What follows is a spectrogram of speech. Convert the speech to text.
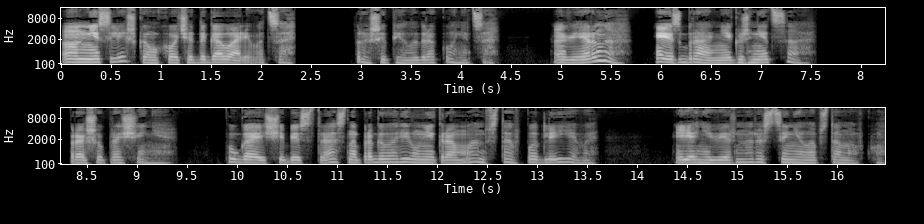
он не слишком хочет договариваться, прошипела драконица. Верно, избранник жнеца. Прошу прощения, пугающе бесстрастно проговорил некромант, встав подле Евы. Я неверно расценила обстановку.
